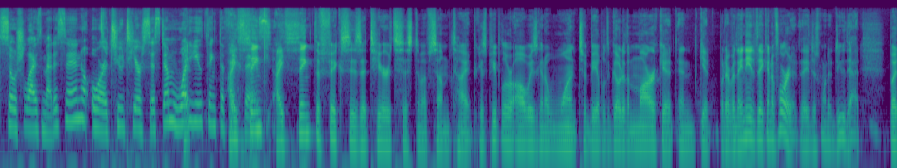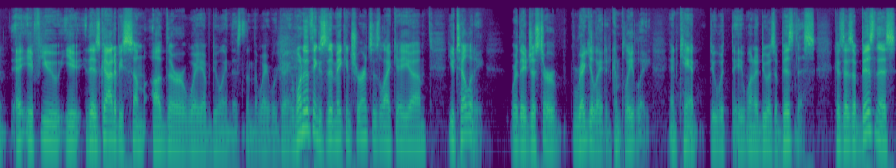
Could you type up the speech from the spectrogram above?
socialized medicine or a two-tier system? What do you think the I fix think is? I think the fix is a tiered system of some type because people are always going to want to be able to go to the market and get whatever they need if they can afford it. They just want to do that. But uh, if you, you there's got to be some other way of doing this than the way we're doing it. One of the things that make insurance is like a um, utility where they just are regulated completely and can't do what they want to do as a business because as a business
